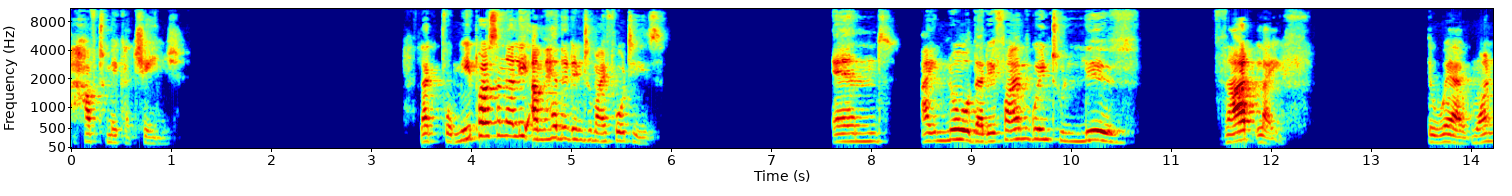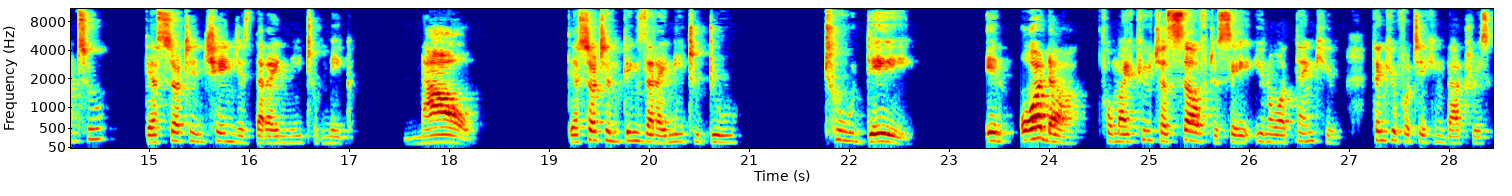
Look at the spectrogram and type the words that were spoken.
I have to make a change. Like for me personally, I'm headed into my 40s. And I know that if I'm going to live that life the way I want to, there are certain changes that I need to make now. There are certain things that I need to do today in order for my future self to say, you know what, thank you. Thank you for taking that risk.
